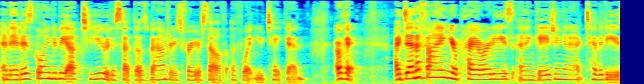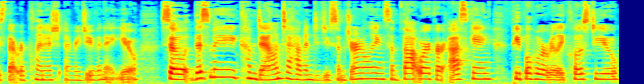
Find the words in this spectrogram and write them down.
And it is going to be up to you to set those boundaries for yourself of what you take in. Okay, identifying your priorities and engaging in activities that replenish and rejuvenate you. So, this may come down to having to do some journaling, some thought work, or asking people who are really close to you.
